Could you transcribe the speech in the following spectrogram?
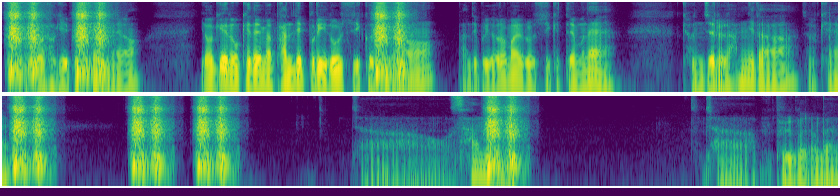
또 여기 배치했네요. 여기에 놓게 되면 반딧불이 놓을 수 있거든요. 반딧불 여러 마리 놓을 수 있기 때문에 견제를 합니다. 저렇게. 자, 3. 자, 붉은, 어,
